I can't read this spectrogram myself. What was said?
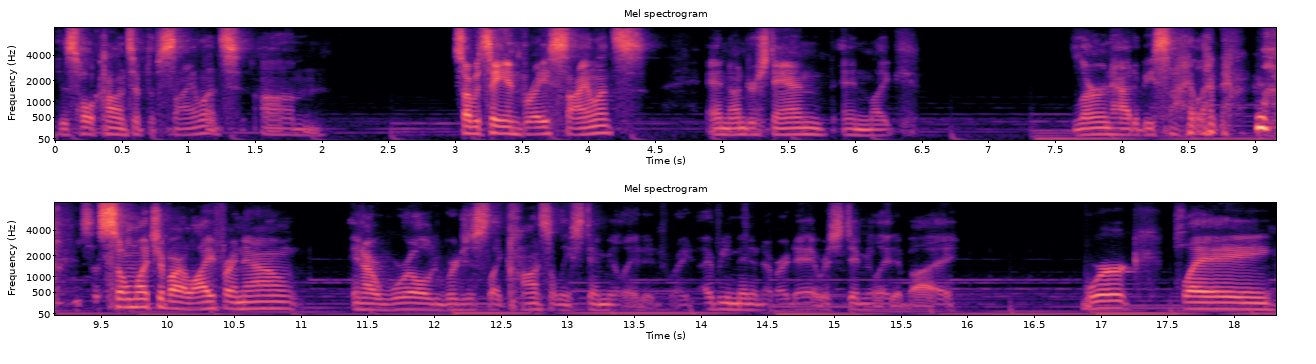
this whole concept of silence. Um so I would say embrace silence and understand and like learn how to be silent. so so much of our life right now in our world we're just like constantly stimulated, right? Every minute of our day we're stimulated by work, play,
